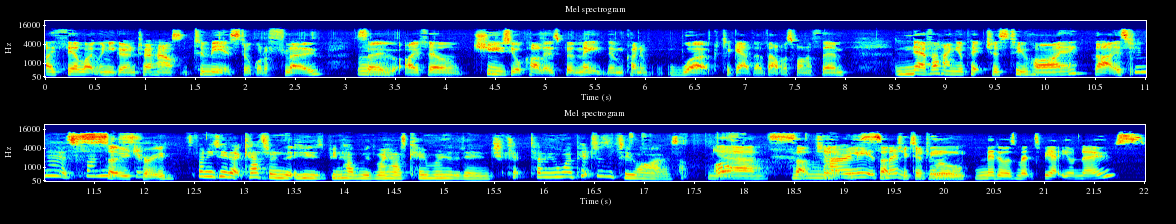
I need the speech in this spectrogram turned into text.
I feel like when you go into a house, to me, it's still got a flow. So mm. I feel choose your colours, but make them kind of work together. That was one of them. Never hang your pictures too high. That is you know, it's funny. so true. It's funny too that Catherine, that- who's been helping with my house, came around the other day and she kept telling me all my pictures are too high. I was like, oh. Yeah, such a Apparently, it's such meant a to be rule. middle is meant to be at your nose.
